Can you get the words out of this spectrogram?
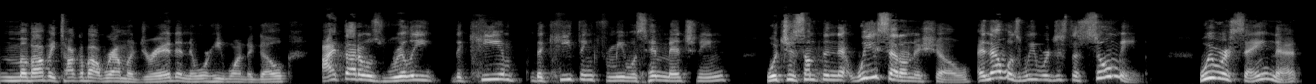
Mbappe talk about Real Madrid and where he wanted to go. I thought it was really the key. The key thing for me was him mentioning, which is something that we said on the show, and that was we were just assuming. We were saying that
